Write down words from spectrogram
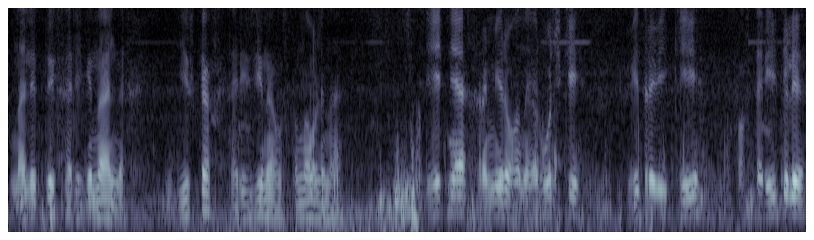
на литых оригинальных дисках, резина установлена летняя, хромированные ручки, ветровики, повторители,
